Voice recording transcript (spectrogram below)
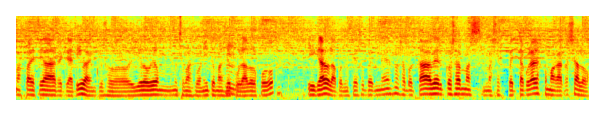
más parecido a la recreativa, incluso yo lo veo mucho más bonito, más Mm. depurado el juego. Y claro, la potencia de Super NES nos aportaba a ver cosas más, más espectaculares como agarrarse a los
